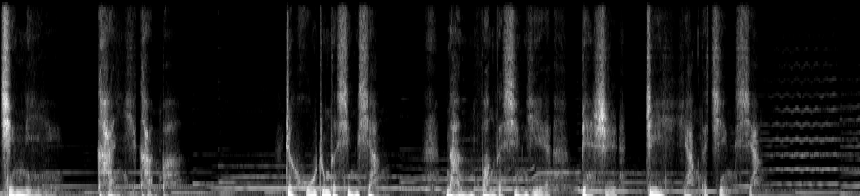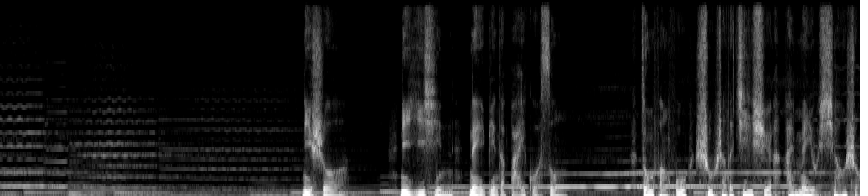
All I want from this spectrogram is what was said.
请你看一看吧。这湖中的星象，南方的星夜，便是这样的景象。你说，你疑心那边的白果松。总仿佛树上的积雪还没有消融。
